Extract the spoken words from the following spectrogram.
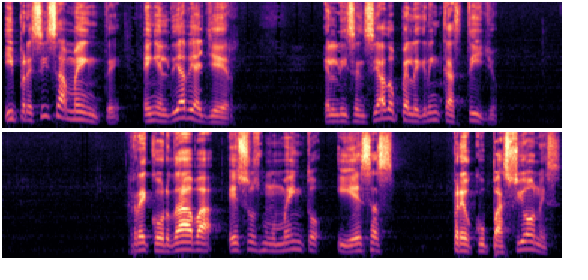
y precisamente en el día de ayer, el licenciado Pelegrín Castillo recordaba esos momentos y esas preocupaciones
